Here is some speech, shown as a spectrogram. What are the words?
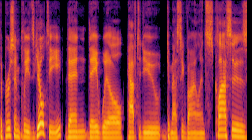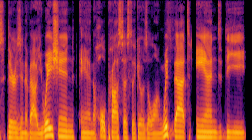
the person pleads guilty, then they will have to do domestic violence classes. There's an evaluation and a whole process that goes along with that. And the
